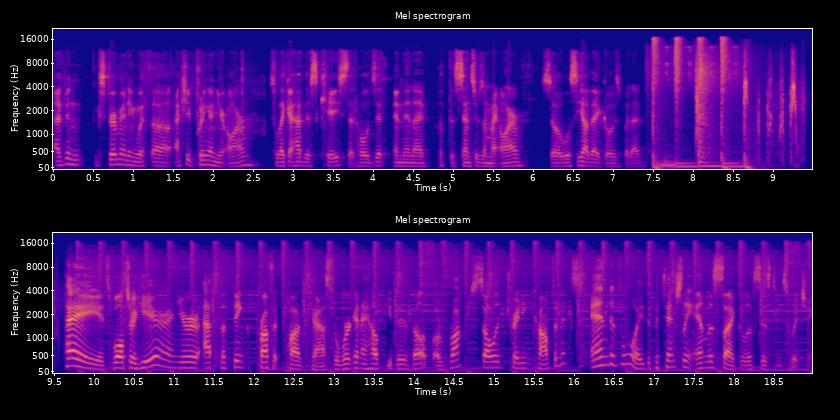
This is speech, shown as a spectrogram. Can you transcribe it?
I've been experimenting with uh, actually putting on your arm. So like I have this case that holds it, and then I put the sensors on my arm. So we'll see how that goes. But I've Hey, it's Walter here, and you're at the Think Profit podcast, where we're going to help you develop a rock solid trading confidence and avoid the potentially endless cycle of system switching.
